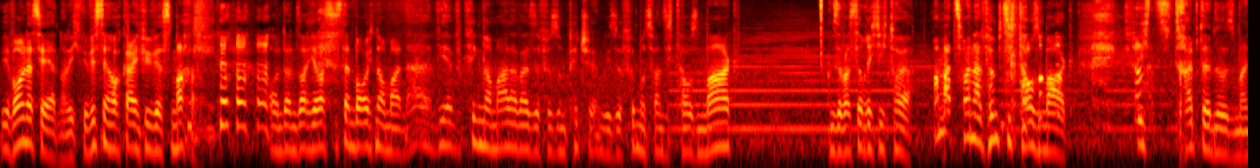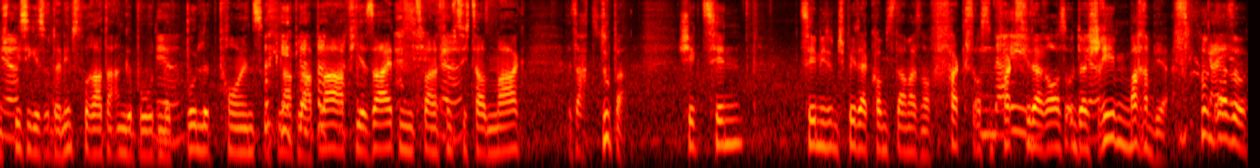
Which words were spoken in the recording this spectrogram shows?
wir wollen das ja noch nicht. Wir wissen ja auch gar nicht, wie wir es machen. und dann sage ich, ja, was ist denn bei euch nochmal? Na, wir kriegen normalerweise für so einen Pitch irgendwie so 25.000 Mark. Denn richtig teuer? Mach mal 250.000 Mark. ich treibe dann so mein ja. spießiges Unternehmensberaterangebot ja. mit Bullet Points und bla bla bla, vier Seiten, 250.000 Mark. Er sagt, super, schickt's hin. Zehn Minuten später kommt es damals noch Fax aus dem Nein. Fax wieder raus, unterschrieben, ja. machen wir. Und Geil. er so,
